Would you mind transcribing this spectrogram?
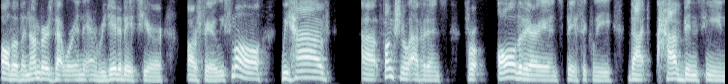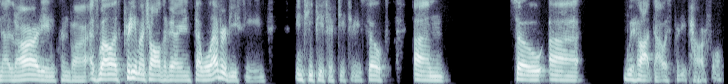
although the numbers that were in the Ambry database here are fairly small, we have uh, functional evidence for all the variants basically that have been seen that are already in ClinVar, as well as pretty much all the variants that will ever be seen in TP53. So um, so uh, we thought that was pretty powerful.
